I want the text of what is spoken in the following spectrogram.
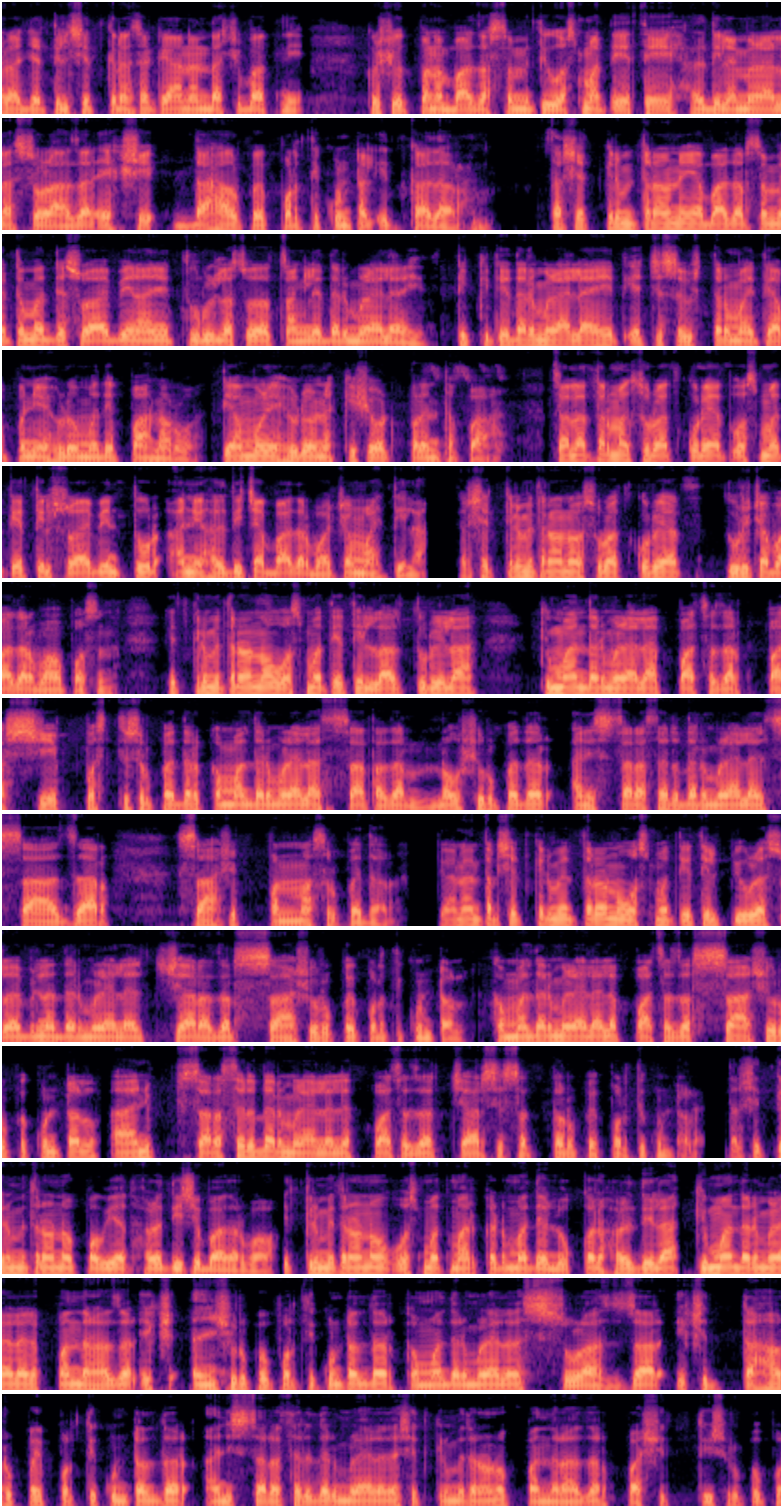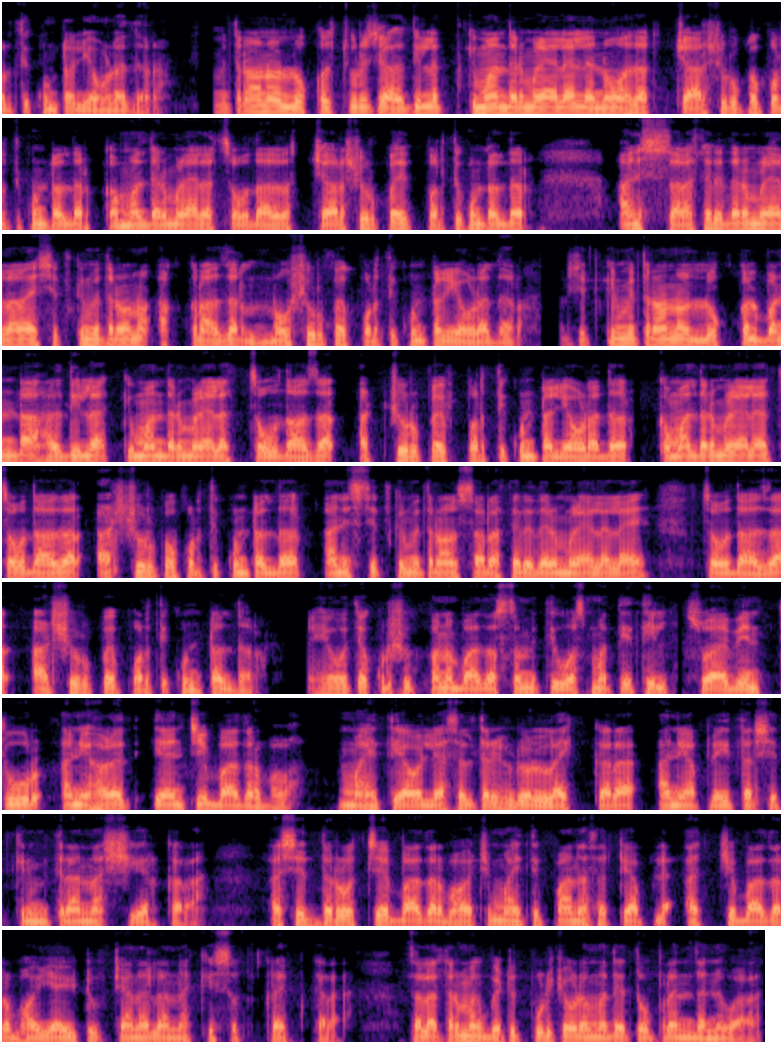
राज्यातील शेतकऱ्यांसाठी आनंदाची बातमी. कृषी उत्पन्न बाजार समिती वसमत येथे हळदीला मिळाला सोळा हजार एकशे दहा रुपये प्रति क्विंटल इतका दर. तर शेतकरी मित्रांनो या बाजार समितीमध्ये सोयाबीन आणि तुरीला सुद्धा चांगले दर मिळाले आहेत. ते किती दर मिळाले आहेत याची सविस्तर माहिती आपण या व्हिडिओमध्ये पाहणार आहोत. त्यामुळे व्हिडिओ नक्की शेवटपर्यंत पहा. चला तर मग सुरुवात करूयात वसमत येथील सोयाबीन तूर आणि हळदीच्या बाजारभावाच्या माहितीला. तर शेतकरी मित्रांनो सुरुवात करूयात तुरीच्या बाजारभावापासून. शेतकरी मित्रांनो वसमत येथील लाल तुरीला किमान दर मिळाला पाच हजार पाचशे पस्तीस रुपये दर कमाल दर मिळाला सात हजार नऊशे रुपये दर आणि सरासरी दर मिळाला सहा हजार सहाशे पन्नास रुपये दर. त्यानंतर शेतकरी मित्रांनो वसमत येथील पिवळ्या सोयाबीनला दर मिळाला चार हजार सहाशे रुपये प्रति क्विंटल. कमाल दर मिळालेला पाच हजार सहाशे रुपये क्विंटल आणि सरासरी दर मिळालेला पाच हजार चारशे सत्तर रुपये प्रति क्विंटल. तर शेतकरी मित्रांनो पाहूयात हळदीचे बाजारभाव. शेतकरी मित्रांनो वसमत मार्केटमध्ये लोकल हळदीला किमान दर मिळालेला पंधरा हजार एकशे ऐंशी रुपये प्रति क्विंटल दर कमाल दर मिळालेला सोळा हजार एकशे दहा रुपये प्रति क्विंटल दर आणि सरासरी दर मिळालेला शेतकरी मित्रांनो पंधरा हजार पाचशे तीस रुपये प्रति क्विंटल एवढा दर. मित्रांनो लोकल तुरीच्या हळदीला किमान दर मिळालेला नऊ हजार चारशे रुपये प्रति क्विंटल दर कमाल दर मिळाला चौदा हजार चारशे रुपये प्रति क्विंटल दर आणि सरासरी दर मिळाला आहे शेतकरी मित्रांनो अकरा हजार नऊशे रुपये प्रति क्विंटल एवढा दर. शेतकरी मित्रांनो लोकल बंडा हळदीला किमान दर मिळाला चौदा हजार आठशे रुपये प्रति क्विंटल एवढा दर कमाल दर मिळाला चौदा हजार आठशे रुपये प्रति क्विंटल दर आणि शेतकरी मित्रांनो सरासरी दर मिळालेला आहे चौदा हजार आठशे रुपये प्रति क्विंटल दर. हे होते कृषी उत्पन्न बाजार समिती वसमत येथील सोयाबीन तूर आणि हळद यांचे बाजारभाव. माहिती आवडली असेल तर व्हिडिओ लाईक करा आणि आपल्या इतर शेतकरी मित्रांना शेअर करा. असे दररोजचे बाजारभावाची माहिती पाहण्यासाठी आपल्या आजचे बाजारभाव या यूट्यूब चॅनलला नक्की सबस्क्राईब करा. चला तर मग भेटूत पुढच्या व्हिडिओमध्ये. तोपर्यंत धन्यवाद.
